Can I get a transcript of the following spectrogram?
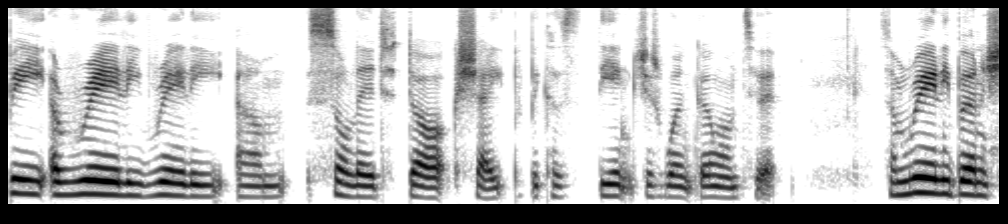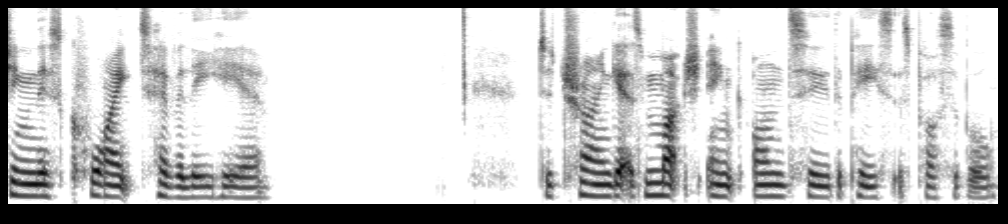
be a really, really um, solid dark shape because the ink just won't go onto it. So I'm really burnishing this quite heavily here to try and get as much ink onto the piece as possible.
